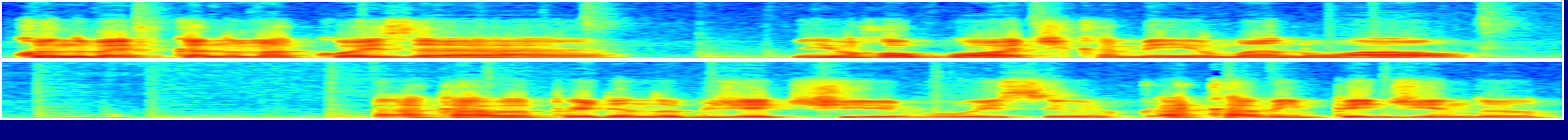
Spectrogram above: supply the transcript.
quando vai ficando uma coisa meio robótica, meio manual, acaba perdendo objetivo e isso acaba impedindo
